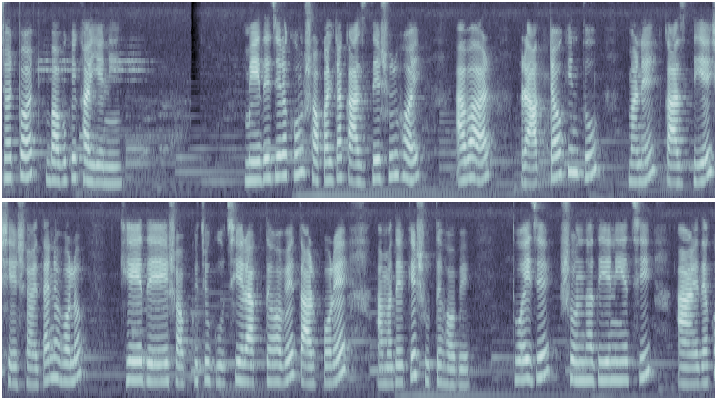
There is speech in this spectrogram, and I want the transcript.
ঝটপট বাবুকে খাইয়ে নিই। মেয়েদের যেরকম সকালটা কাজ দিয়ে শুরু হয়, আবার রাতটাও কিন্তু মানে কাজ দিয়ে শেষ হয়, তাই না বলো? খেয়ে দেয়ে সব কিছু গুছিয়ে রাখতে হবে, তারপরে আমাদেরকে শুতে হবে। তো এই যে সন্ধ্যা দিয়ে নিয়েছি, আর দেখো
